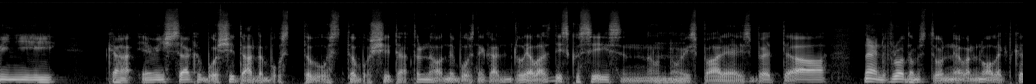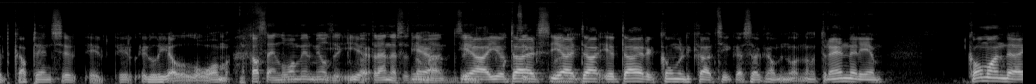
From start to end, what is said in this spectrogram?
Viņi, ka, ja viņš saka, būs šī tāda, būs, tā būs, tā būs šī tāda, tur nav, nebūs nekādas lielas diskusijas un, un, un vispārējais. Bet, uh, Nē, nu, protams, tur nevar nolikt, ka kapteinis ir, ir, ir, ir liela loma. Nu, kapteina loma ir milzīga. Jā, treneris, domāju, jā, zinu, jā, jo tā ir, jā, tā, ja tā ir komunikācija, kā sakām, no, no treneriem komandai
